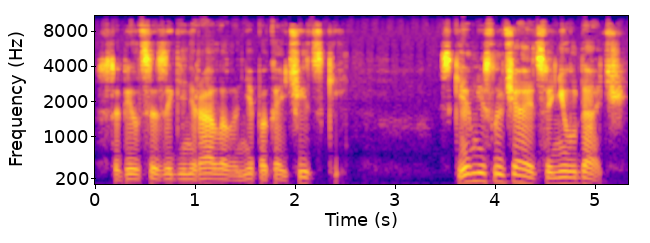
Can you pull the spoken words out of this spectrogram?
Вступился за генералова Непокайчицкий. С кем не случается неудач.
